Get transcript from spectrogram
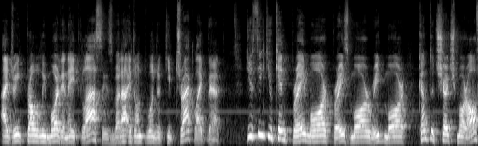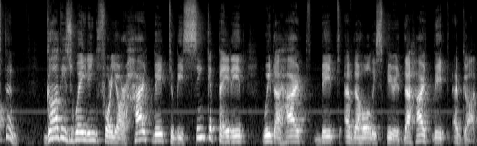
I drink probably more than eight glasses, but I don't want to keep track like that. Do you think you can pray more, praise more, read more, come to church more often. God is waiting for your heartbeat to be syncopated with the heartbeat of the Holy Spirit, the heartbeat of God.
